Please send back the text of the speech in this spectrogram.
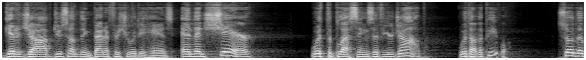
get a job, do something beneficial with your hands, and then share with the blessings of your job with other people. So the,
